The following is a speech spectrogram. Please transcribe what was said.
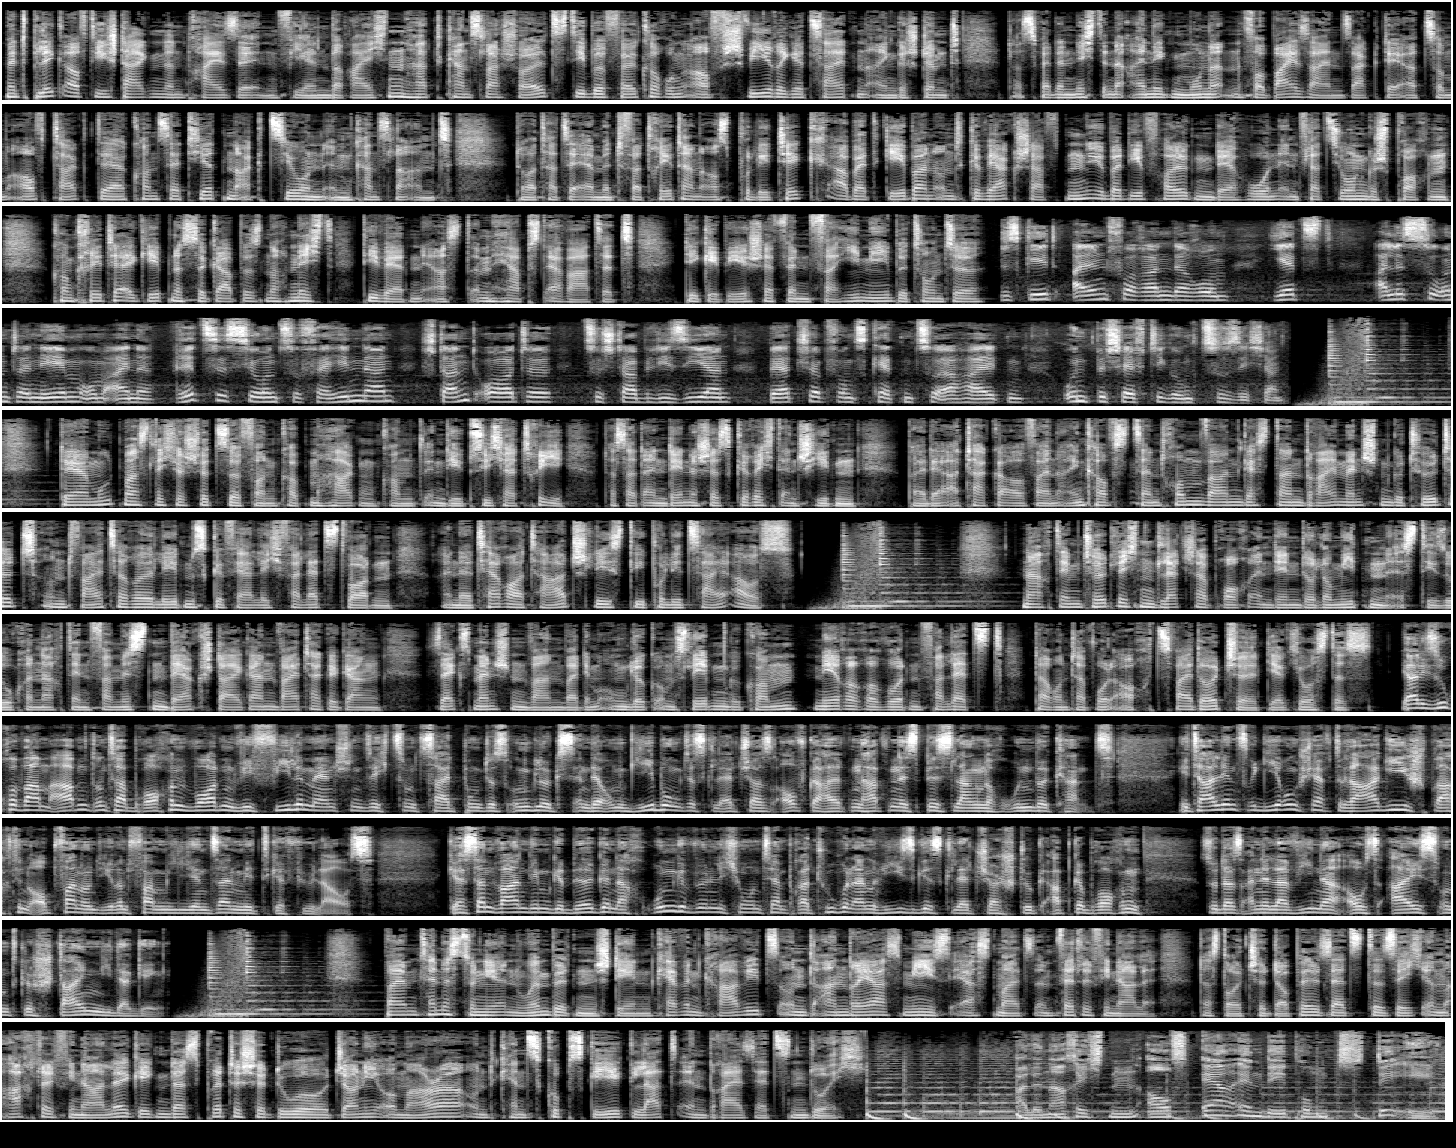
Mit Blick auf die steigenden Preise in vielen Bereichen hat Kanzler Scholz die Bevölkerung auf schwierige Zeiten eingestimmt. Das werde nicht in einigen Monaten vorbei sein, sagte er zum Auftakt der konzertierten Aktion im Kanzleramt. Dort hatte er mit Vertretern aus Politik, Arbeitgebern und Gewerkschaften über die Folgen der hohen Inflation gesprochen. Konkrete Ergebnisse gab es noch nicht, die werden erst im Herbst erwartet. DGB-Chefin Fahimi betonte, es geht allen voran darum, jetzt alles zu unternehmen, um eine Rezession zu verhindern, Standorte zu stabilisieren, Wertschöpfungsketten zu erhalten und Beschäftigung zu sichern. Der mutmaßliche Schütze von Kopenhagen kommt in die Psychiatrie. Das hat ein dänisches Gericht entschieden. Bei der Attacke auf ein Einkaufszentrum waren gestern drei Menschen getötet und weitere lebensgefährlich verletzt worden. Eine Terrortat schließt die Polizei aus. Nach dem tödlichen Gletscherbruch in den Dolomiten ist die Suche nach den vermissten Bergsteigern weitergegangen. Sechs Menschen waren bei dem Unglück ums Leben gekommen, mehrere wurden verletzt, darunter wohl auch zwei Deutsche, Dirk Justes. Ja, die Suche war am Abend unterbrochen worden. Wie viele Menschen sich zum Zeitpunkt des Unglücks in der Umgebung des Gletschers aufgehalten hatten, ist bislang noch unbekannt. Italiens Regierungschef Draghi sprach den Opfern und ihren Familien sein Mitgefühl aus. Gestern war in dem Gebirge nach ungewöhnlich hohen Temperaturen ein riesiges Gletscherstück abgebrochen, sodass eine Lawine aus Eis und Gestein niederging. Beim Tennisturnier in Wimbledon stehen Kevin Krawitz und Andreas Mies erstmals im Viertelfinale. Das deutsche Doppel setzte sich im Achtelfinale gegen das britische Duo Johnny O'Mara und Ken Skupski glatt in drei Sätzen durch. Alle Nachrichten auf rnd.de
